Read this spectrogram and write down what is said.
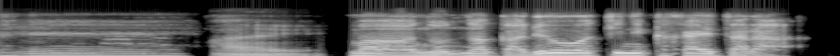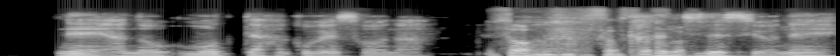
へはい。まああのなんか両脇に抱えたらねあの持って運べそうなそうそうそう感じですよね。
